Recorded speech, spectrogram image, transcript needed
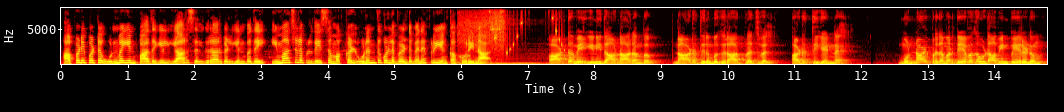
அப்படிப்பட்ட உண்மையின் பாதையில் யார் செல்கிறார்கள் என்பதை இமாச்சல பிரதேச மக்கள் உணர்ந்து கொள்ள வேண்டும் என பிரியங்கா கூறினார். ஆட்டமே இனிதான் ஆரம்பம். நாடு திரும்புகிறார் பிரஜ்வல். அடுத்து என்ன? முன்னாள் பிரதமர் தேவகவுடாவின் பேரனும்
